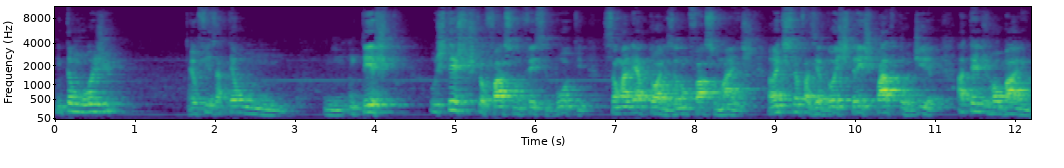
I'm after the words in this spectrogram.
Então hoje eu fiz até um, um, um texto os textos que eu faço no Facebook são aleatórios, eu não faço mais. Antes eu fazia dois, três, quatro por dia. Até de roubarem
